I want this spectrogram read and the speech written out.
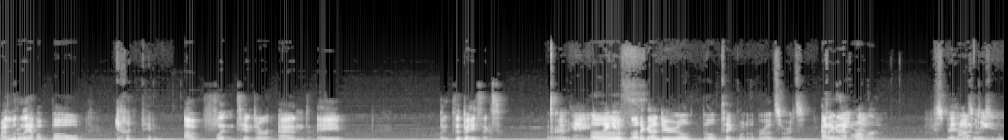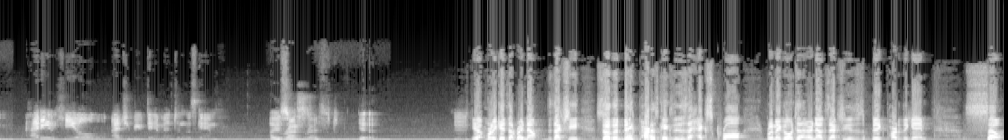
I literally have a bow, God damn. a flint and tinder, and a like the basics. All right. Okay, I uh, guess- Vanagandir will will take one of the broadswords. I don't even Do have know- armor. Expand How his do arsenal. you how do you heal attribute damage in this game? I assume Rest. rest. Yeah. Yep, we're gonna get that right now. This actually, so the big part of this game, 'cause this is a hex crawl. We're gonna go into that right now because actually this is a big part of the game. So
